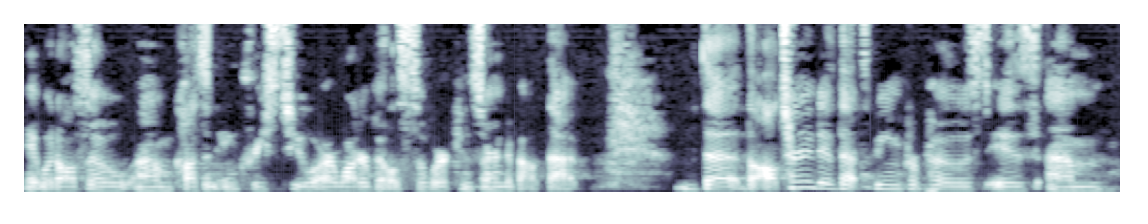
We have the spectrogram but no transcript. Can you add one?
It would also um, cause an increase to our water bills, so we're concerned about that. The, the alternative that's being proposed is um,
